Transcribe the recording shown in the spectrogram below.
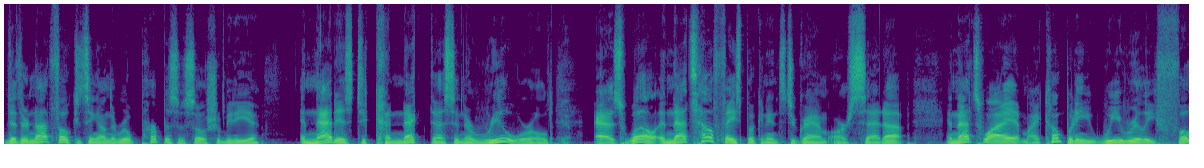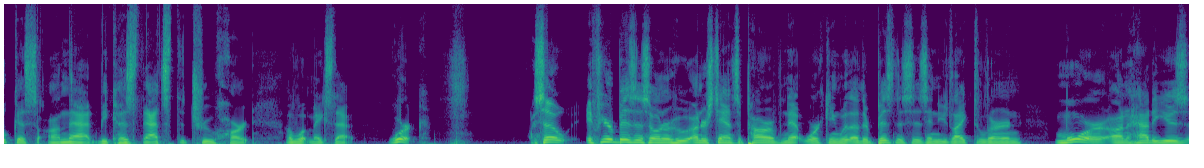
that they're not focusing on the real purpose of social media and that is to connect us in the real world as well. And that's how Facebook and Instagram are set up. And that's why at my company, we really focus on that because that's the true heart of what makes that work. So, if you're a business owner who understands the power of networking with other businesses and you'd like to learn more on how to use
